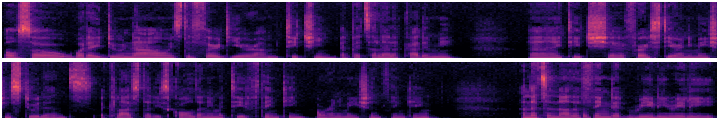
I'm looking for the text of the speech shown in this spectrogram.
Also, what I do now is the third year I'm teaching at Bezalel Academy. Uh, I teach uh, first year animation students a class that is called animative thinking or animation thinking. And that's another thing that really, really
